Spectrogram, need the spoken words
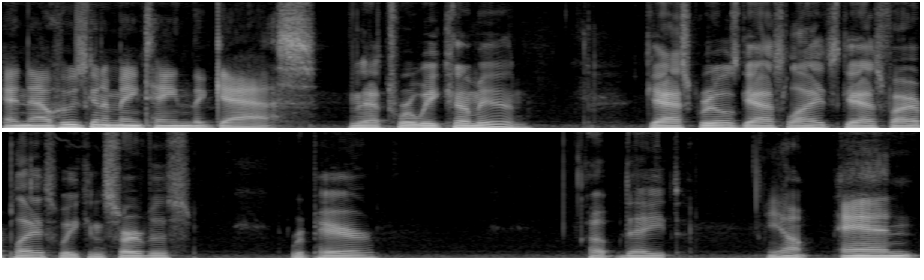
and now who's going to maintain the gas? And that's where we come in. Gas grills, gas lights, gas fireplace. We can service, repair, update. Yep. And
